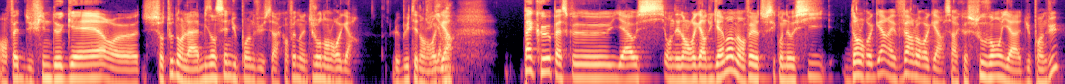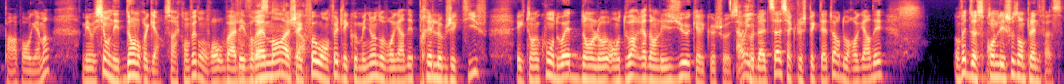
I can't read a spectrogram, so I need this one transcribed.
en fait du film de guerre, euh, surtout dans la mise en scène du point de vue, c'est-à-dire qu'en fait on est toujours dans le regard. Le but est dans Du le regard. Pas que parce que il y a aussi, on est dans le regard du gamin, mais en fait le truc c'est qu'on est aussi dans le regard et vers le regard. C'est-à-dire que souvent il y a du point de vue par rapport au gamin, mais aussi on est dans le regard. C'est-à-dire qu'en fait on, on va aller On vraiment à chaque fois où en fait les comédiens doivent regarder près de l'objectif et que tout d'un coup on doit être dans le, on doit regarder dans les yeux quelque chose. Ah oui. Au-delà de ça, c'est que le spectateur doit regarder, en fait doit se prendre les choses en pleine face.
